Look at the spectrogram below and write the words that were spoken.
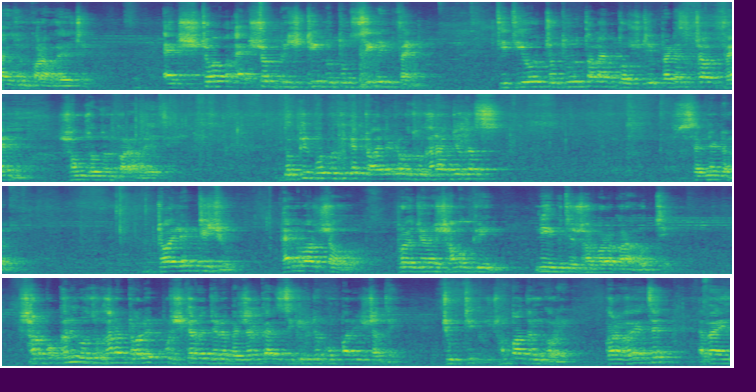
আয়োজন করা হয়েছে। একশো একশো বিশটি নতুন সিলিং ফ্যান, তৃতীয় ও চতুর্থ তলায় দশটি প্যাডেস্ট্রাল ফ্যান সংযোজন করা হয়েছে। দক্ষিণ পূর্ব দিকে টয়লেট ও ওজুখানার জন্য স্যানিটর, টয়লেট টিস্যু, হ্যান্ড ওয়াশ সহ প্রয়োজনীয় সামগ্রী নিয়মিত সরবরাহ করা হচ্ছে। সার্বক্ষণিক ওজুখানা টয়লেট পরিষ্কারের জন্য বেসরকারি সিকিউরিটি কোম্পানির সাথে চুক্তি সম্পাদন করে, করা হয়েছে এবং এই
